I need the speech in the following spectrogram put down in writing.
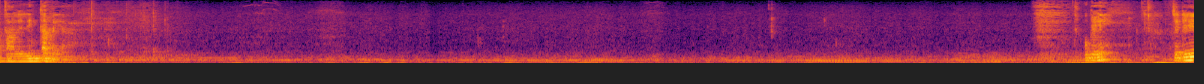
atau Lilintar ya. Oke, okay. jadi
